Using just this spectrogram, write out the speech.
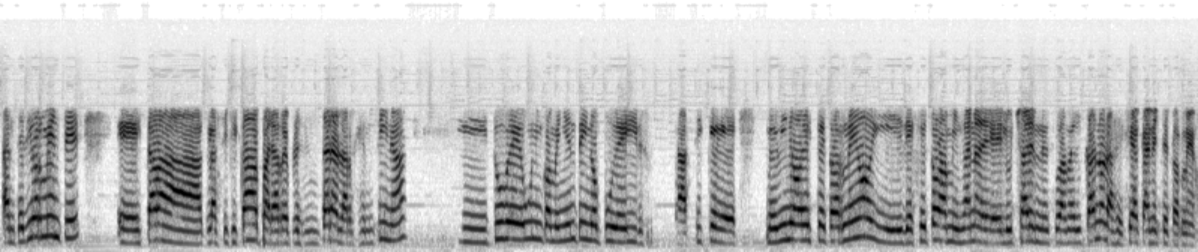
anteriormente eh, estaba clasificada para representar a la Argentina y tuve un inconveniente y no pude ir. Así que me vino este torneo y dejé todas mis ganas de luchar en el sudamericano, las dejé acá en este torneo.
